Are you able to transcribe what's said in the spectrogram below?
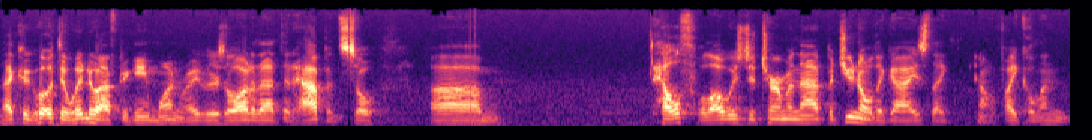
That could go out the window after game one, right? There's a lot of that that happens. So, um, health will always determine that. But you know the guys like you know Eichel and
